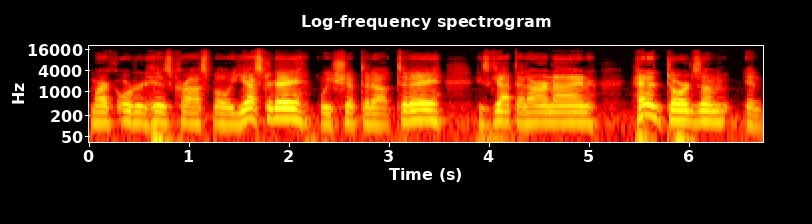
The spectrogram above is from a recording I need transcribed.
Mark ordered his crossbow yesterday. We shipped it out today. He's got that R9 headed towards him in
